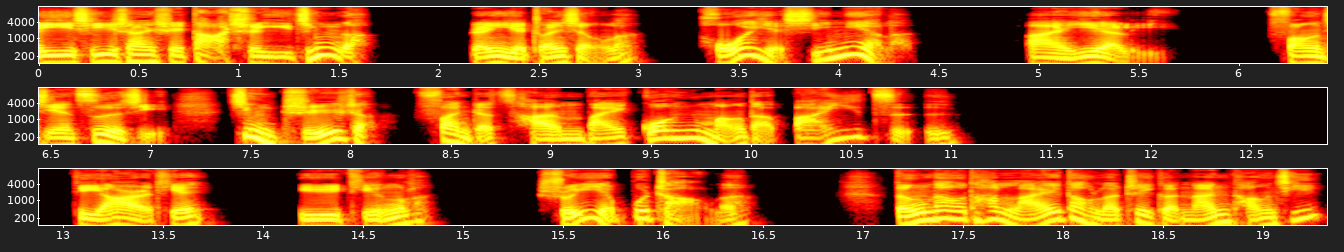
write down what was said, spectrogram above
李岐山是大吃一惊啊，人也转醒了，火也熄灭了，暗夜里方见自己竟执着泛着惨白光芒的白子。第二天，雨停了，水也不涨了。等到他来到了这个南塘街，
